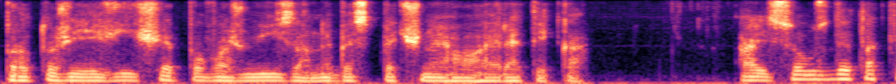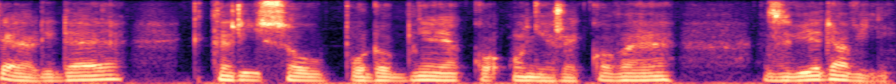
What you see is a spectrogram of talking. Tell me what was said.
protože Ježíše považují za nebezpečného heretika. A jsou zde také lidé, kteří jsou podobně jako oni řekové, zvědaví,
